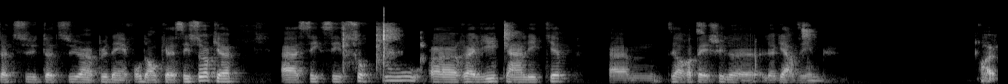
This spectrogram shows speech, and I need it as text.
as-tu un peu d'infos. Donc, c'est sûr que c'est surtout relié quand l'équipe a repêché le, le gardien de but. Ouais.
